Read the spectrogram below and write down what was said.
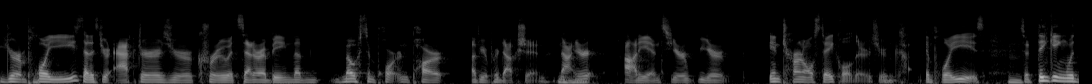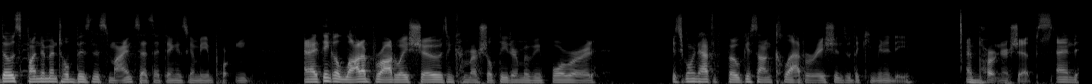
your employees, that is your actors, your crew, et cetera, being the most important part of your production, not mm-hmm. your audience, your your internal stakeholders, your mm. co- employees. Mm. So thinking with those fundamental business mindsets, I think is going to be important. And I think a lot of Broadway shows and commercial theater moving forward is going to have to focus on collaborations with the community and mm. partnerships. And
